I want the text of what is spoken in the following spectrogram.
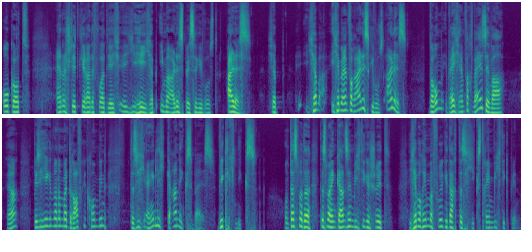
Oh Gott, einer steht gerade vor dir, ich, hey, ich habe immer alles besser gewusst. Alles. Ich habe ich hab, ich hab einfach alles gewusst. Alles. Warum? Weil ich einfach weise war. Ja? Bis ich irgendwann einmal draufgekommen bin, dass ich eigentlich gar nichts weiß. Wirklich nichts. Und das war, der, das war ein ganz ein wichtiger Schritt. Ich habe auch immer früh gedacht, dass ich extrem wichtig bin.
